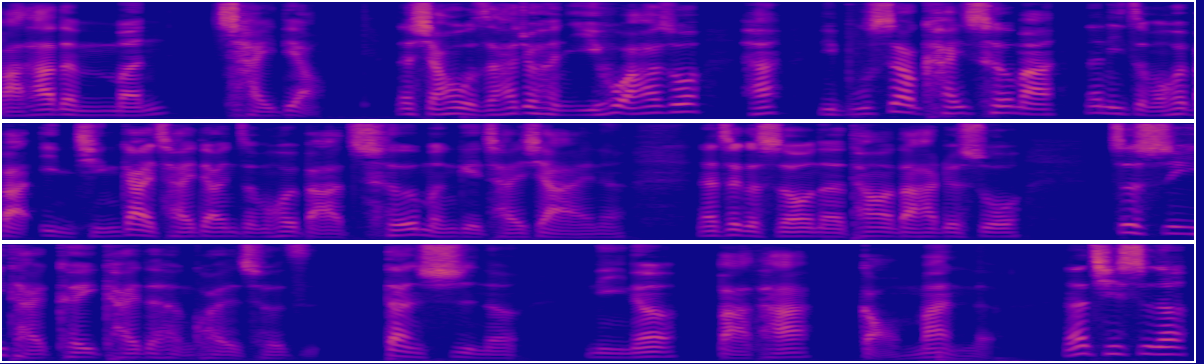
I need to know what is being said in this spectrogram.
把他的门拆掉。那小伙子他就很疑惑，他说：“啊，你不是要开车吗？那你怎么会把引擎盖拆掉？你怎么会把车门给拆下来呢？”那这个时候呢，唐老大他就说。这是一台可以开得很快的车子，但是呢，你呢把它搞慢了。那其实呢，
